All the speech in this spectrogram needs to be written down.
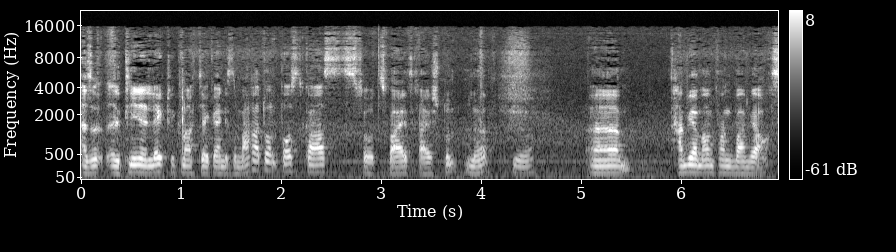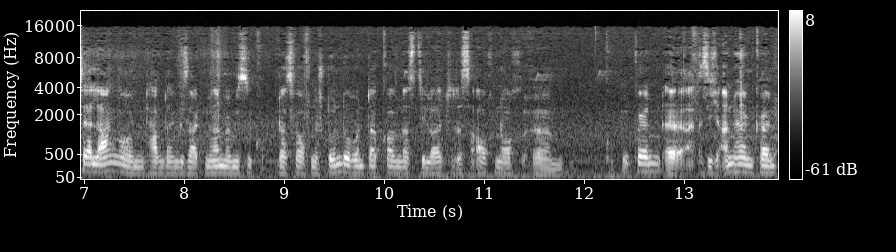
also äh, Clean Electric macht ja gerne diese Marathon-Podcasts, so zwei, drei Stunden. Ne? ja, Ähm, haben wir am Anfang, waren wir auch sehr lang und haben dann gesagt, na, wir müssen gucken, dass wir auf eine Stunde runterkommen, dass die Leute das auch noch ähm, gucken können, äh, sich anhören können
